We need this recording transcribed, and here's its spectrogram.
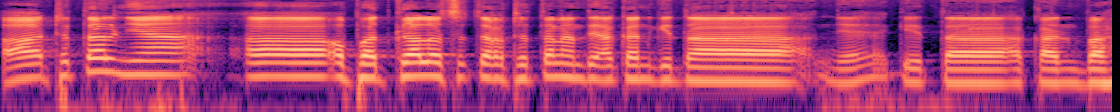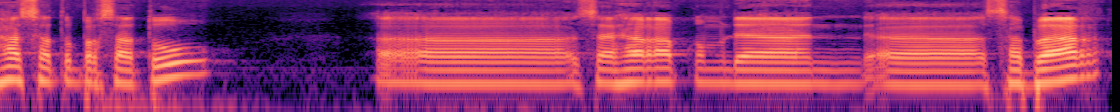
Uh, detailnya uh, obat galau secara detail nanti akan kita ya kita akan bahas satu persatu. Uh, saya harap kemudian uh, sabar.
